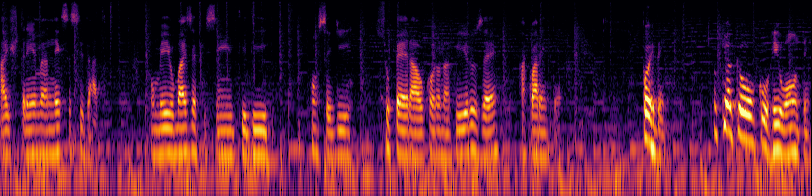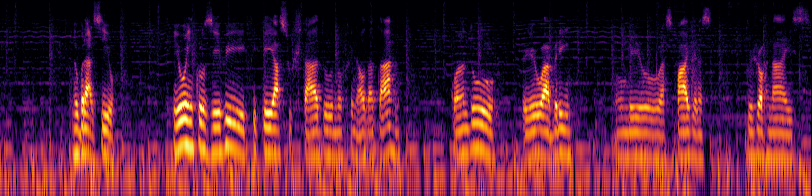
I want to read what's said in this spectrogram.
a extrema necessidade. O meio mais eficiente de conseguir superar o coronavírus é a quarentena. Pois bem, o que, é que ocorreu ontem no Brasil? Eu, inclusive, fiquei assustado no final da tarde quando eu abri o meu, as páginas dos jornais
